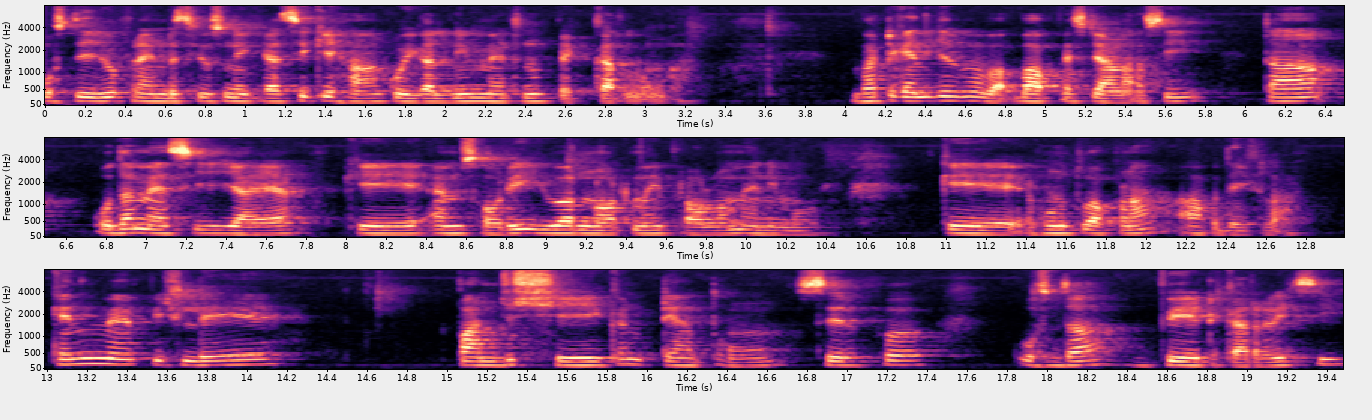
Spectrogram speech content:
ਉਸਦੇ ਜੋ ਫਰੈਂਡ ਸੀ, ਉਸਨੇ ਕਿਹਾ ਸੀ ਕਿ ਹਾਂ, ਕੋਈ ਗੱਲ ਨਹੀਂ, ਮੈਂ ਤੈਨੂੰ ਪਿਕ ਕਰ ਲੂੰਗਾ ਬਟ ਕਹਿੰਦੀ ਜਦੋਂ ਮੈਂ ਵਾ- ਵਾਪਸ ਜਾਣਾ ਸੀ, ਤਾਂ ਉਹਦਾ ਮੈਸੇਜ ਆਇਆ ਕਿ I'm sorry you are not my problem anymore ਕਿ ਹੁਣ ਤੂੰ ਆਪਣਾ ਆਪ ਦੇਖ ਲਾ। ਕਹਿੰਦੀ ਮੈਂ ਪਿਛਲੇ 5-6 ਘੰਟਿਆਂ ਤੋਂ ਸਿਰਫ ਉਸਦਾ ਵੇਟ ਕਰ ਰਹੀ ਸੀ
